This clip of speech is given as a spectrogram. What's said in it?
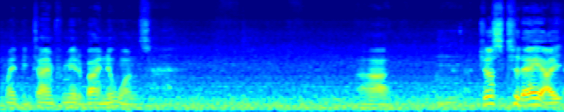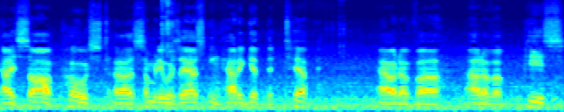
might be time for me to buy new ones. Uh, just today, I, I, saw a post. Uh, somebody was asking how to get the tip out of uh, out of a piece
